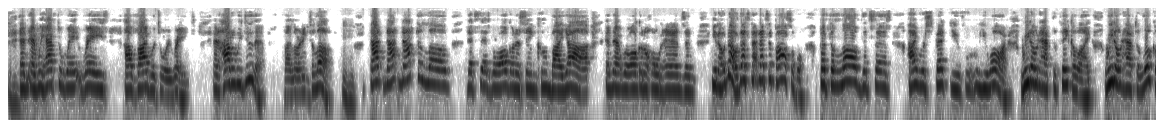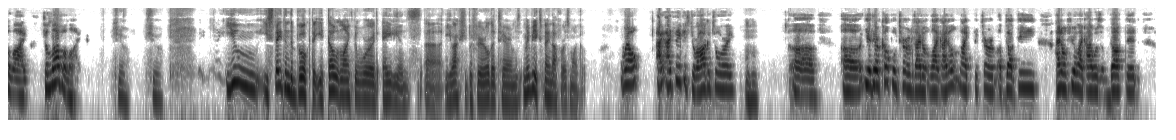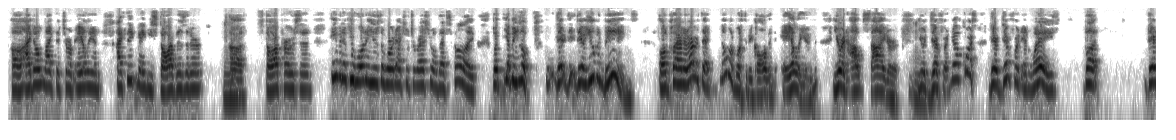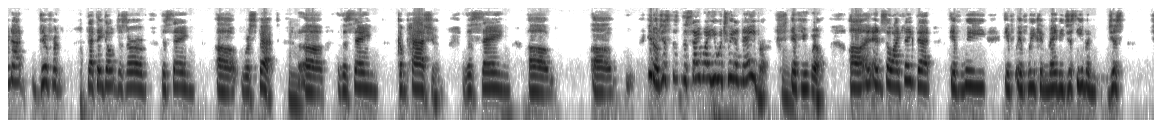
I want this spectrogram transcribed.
mm-hmm. and and we have to wa- raise our vibratory rate. And how do we do that? By learning to love. Mm-hmm. Not not not the love that says we're all going to sing kumbaya and that we're all going to hold hands and, you know, no, that's not, that's impossible. But the love that says, I respect you for who you are. We don't have to think alike. We don't have to look alike to love alike. Sure, sure. You you state in the book that you don't like the word aliens. Uh, you actually prefer other terms. Maybe explain that for us, Michael. Well, I, I think it's derogatory. Mm-hmm. Uh, uh, yeah, there are a couple terms I don't like. I don't like the term abductee. I don't feel like I was abducted. Uh, I don't like the term alien. I think maybe star visitor, mm-hmm. uh, star person. Even if you want to use the word extraterrestrial, that's fine. But I mean, look, they're, they're human beings on planet Earth that no one wants to be called an alien. You're an outsider. Mm-hmm. You're different. Now, of course, they're different in ways, but they're not different that they don't deserve the same uh, respect, mm. uh, the same compassion, the same, uh, uh you know, just the, the, same way you would treat a neighbor, mm. if you will. Uh, and, and so I think that if we, if, if we can maybe just even just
